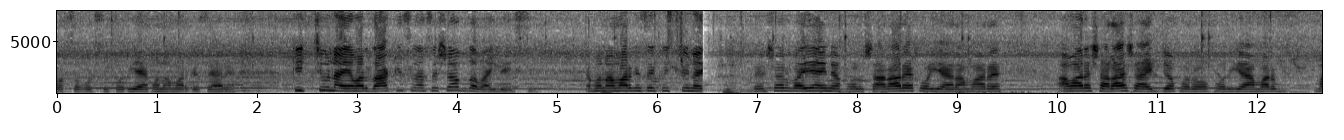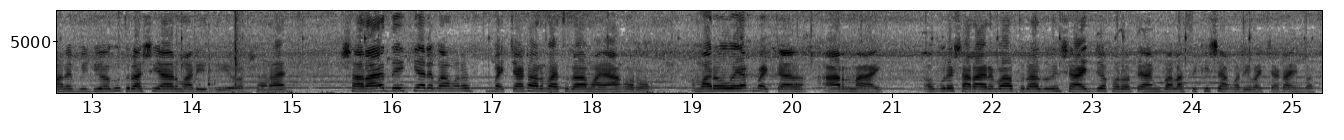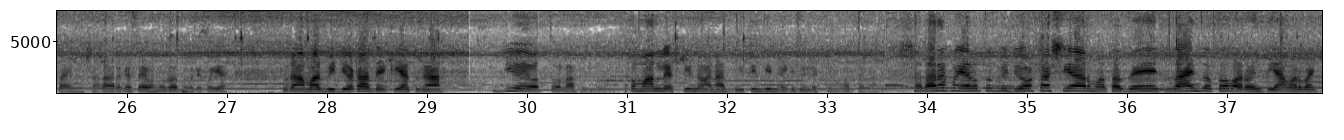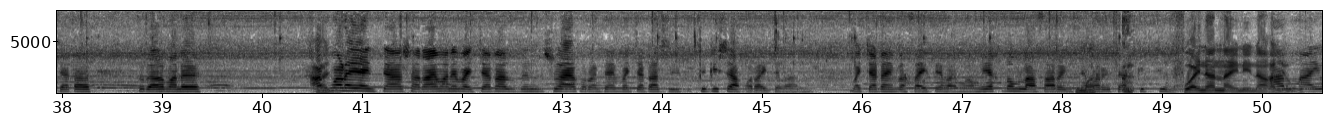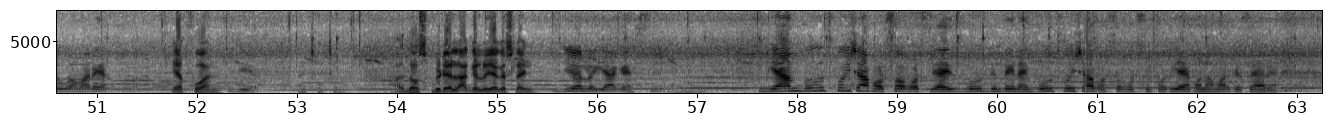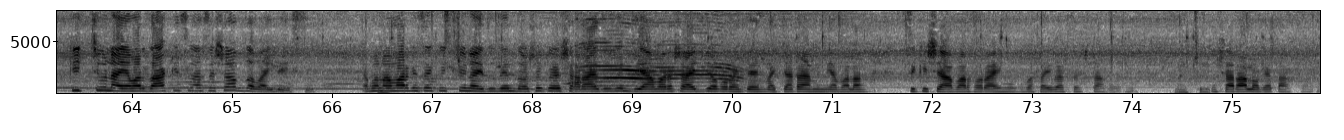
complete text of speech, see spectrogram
কষ্ট করছি, করিয়া এখন আমার কাছে আরে কিচ্ছু নাই, আমার যা কিছু আছে সব দাবাই লইছে এখন আমার কাছে কিচ্ছু নাই। দেশের ভাই আইনা ফল সারারে কই আর আমারে আমারে সারা সাহায্য করো, করিয়া আমার মানে ভিডিও গুতরা শেয়ার মারি দিও, সারায় সারায় দেখি আরে বা আমার বাচ্চাটার বা তোরা মায়া করো। আমারও এক বাচ্চা আর নাই। ওগুলো সারার বা তোরা যদি সাহায্য করতে আমি বালা চিকিৎসা করি, বাচ্চাটা আমি বাঁচাই সারার কাছে অনুরোধ করে কইয়া, তোরা আমার ভিডিওটা দেখিয়া তোরা জিও তোলা হলো তোমার লেফটিন হয় না দুই তিন দিন হয়ে গেছে লেফটিন করতে পারে সারারে কইয়ার তো ভিডিওটা শেয়ার মাথা যে যাই যত পারো দিয়ে আমার বাচ্চাটা তোরা মানে আগবাড়াই আনতে সারাই মানে বাচ্চাটা সহায় করাইতে বাচ্চাটা চিকিৎসা করাইতে পারব বাচ্চাটা আমি বাঁচাইতে পারব আমি। একদম লাচার হয়ে গেছি আমার কিচ্ছু নাই। ফুয়াই না নাই নি না খালি নাইও আমার এক এক ফুয়ান জি। আচ্ছা আচ্ছা। আর হসপিটাল আগে লইয়া গেছিলেন জিও লইয়া গেছে। গিয়ে আমি বহুত পয়সা খরচ করছি আইস বহুত দিন থেকে নাই বহুত পয়সা খরচ করছি করিয়া এখন আমার কাছে আরে কিচ্ছু নাই আমার যা কিছু আছে সব দাবাই লাইছি এখন আমার কাছে কিচ্ছু নাই দুদিন দর্শকের সারায় দুদিন দিয়ে আমার সাহায্য করেন বাচ্চাটা আমি নিয়ে বালা চিকিৎসা আবার করাই মুখ বাঁচাইবার চেষ্টা করি। আচ্ছা। সারা লগে থাকো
